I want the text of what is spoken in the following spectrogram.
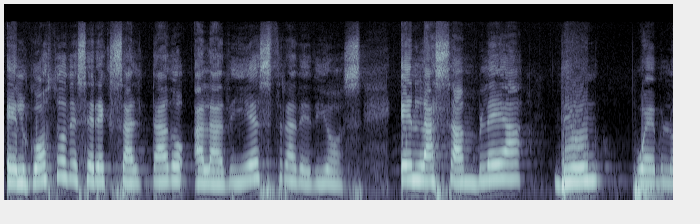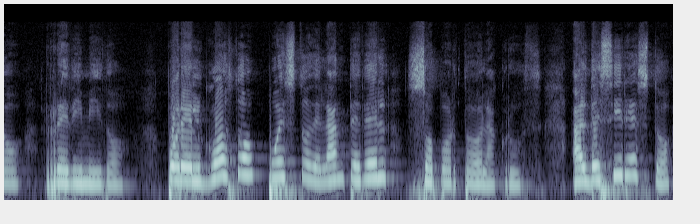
el gozo de ser exaltado a la diestra de Dios en la asamblea de un pueblo redimido. por el gozo puesto delante de él, soportó la cruz. Al decir esto,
